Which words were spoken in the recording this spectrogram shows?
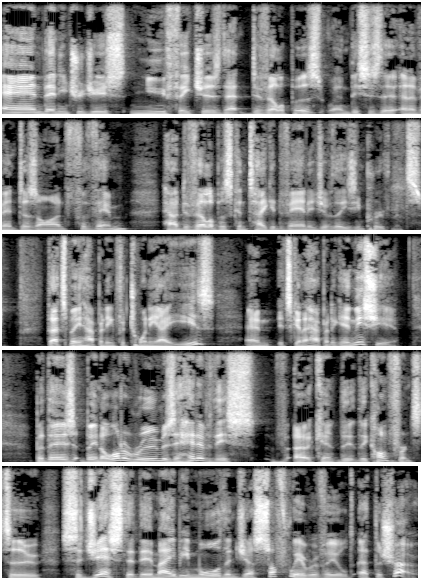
And then introduce new features that developers, and this is an event designed for them, how developers can take advantage of these improvements. That's been happening for 28 years, and it's going to happen again this year. But there's been a lot of rumours ahead of this uh, the, the conference to suggest that there may be more than just software revealed at the show.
